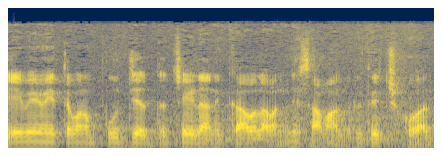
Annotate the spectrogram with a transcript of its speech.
ఏమేమైతే మనం పూజ చేయడానికి కావాలో అవన్నీ సామాగ్రి తెచ్చుకోవాలి.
